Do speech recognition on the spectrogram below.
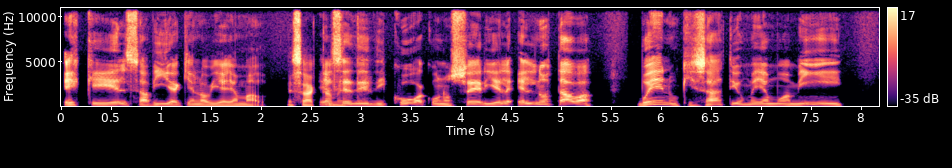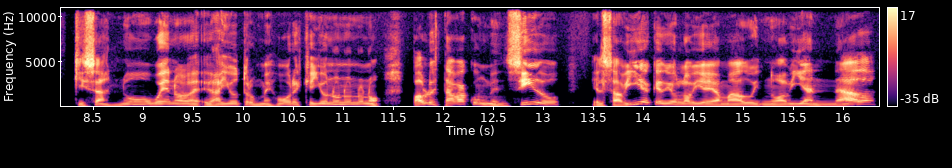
es que él sabía quién lo había llamado. Exactamente. Él se dedicó a conocer y él, él no estaba, bueno, quizás Dios me llamó a mí, quizás no, bueno, eh, hay otros mejores que yo. No, no, no, no. Pablo estaba convencido, él sabía que Dios lo había llamado y no había nada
